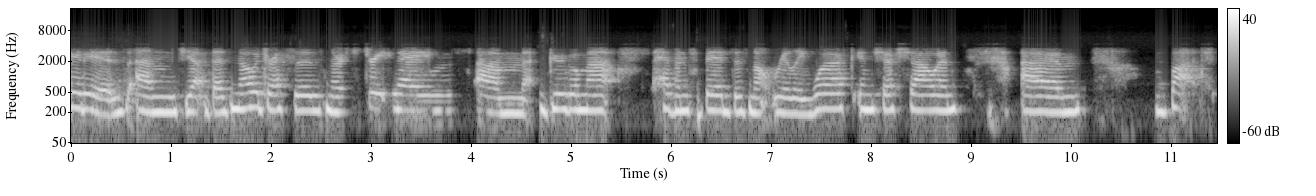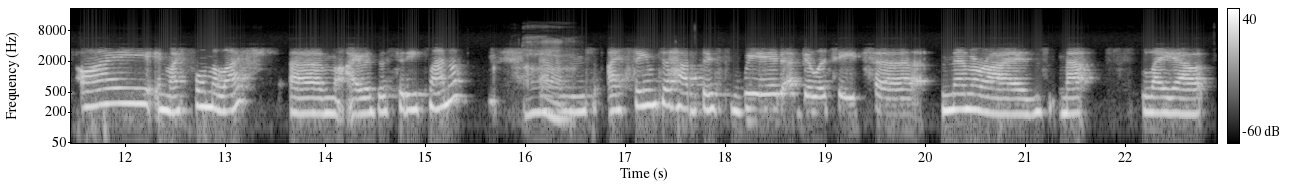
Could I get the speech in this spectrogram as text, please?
It is, and yeah, there's no addresses, no street names. Um, Google Maps, heaven forbid, does not really work in Chefchaouen. Um, but I, in my former life, um, I was a city planner. Ah, And I seem to have this weird ability to memorize maps, layouts,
